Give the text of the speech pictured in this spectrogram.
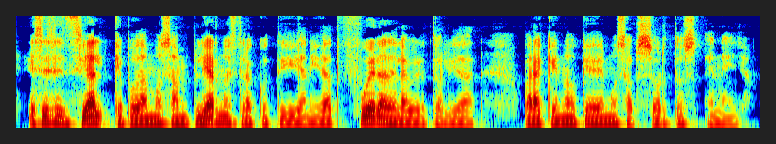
es esencial que podamos ampliar nuestra cotidianidad fuera de la virtualidad para que no quedemos absortos en ella.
